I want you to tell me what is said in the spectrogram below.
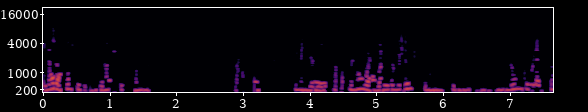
Et là, par contre, c'est une démarche qui est mais forcément, voilà, les c'est une, longue relation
